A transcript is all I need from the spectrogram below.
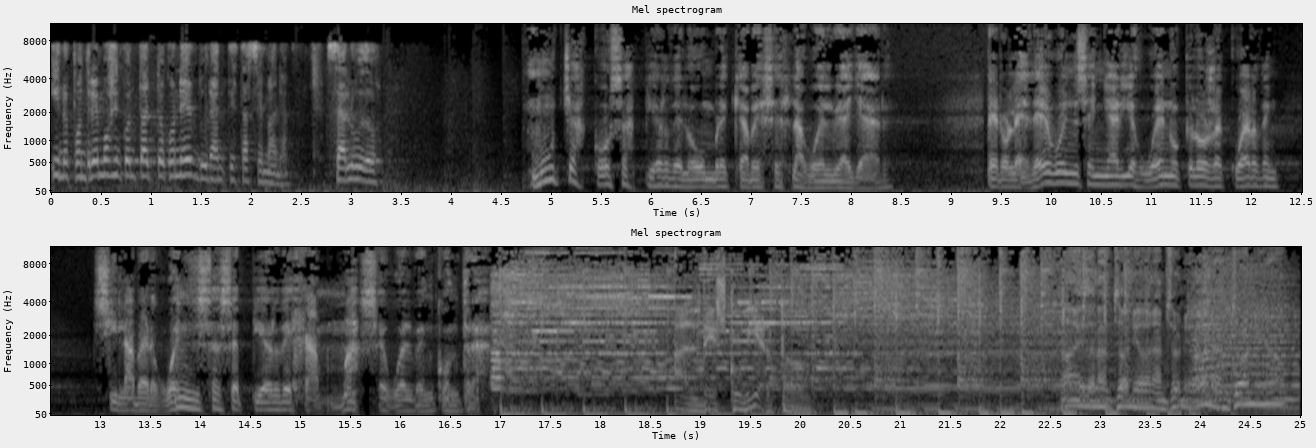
y nos pondremos en contacto con él durante esta semana. Saludos. Muchas cosas pierde el hombre que a veces la vuelve a hallar, pero les debo enseñar y es bueno que lo recuerden, si la vergüenza se pierde jamás se vuelve a encontrar. Al descubierto. Ay, don Antonio, don Antonio, don Antonio.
